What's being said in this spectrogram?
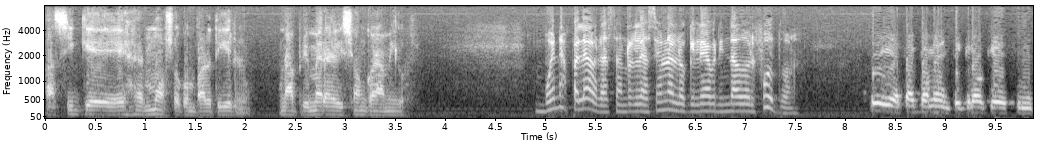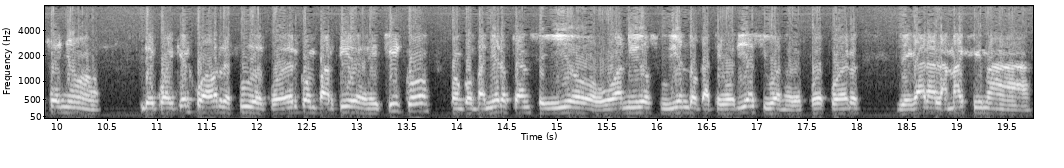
así que es hermoso compartir una primera división con amigos. Buenas palabras en relación a lo que le ha brindado el fútbol. Sí, exactamente, creo que es un sueño de cualquier jugador de fútbol poder compartir desde chico con compañeros que han seguido o han ido subiendo categorías y bueno, después poder llegar a la máxima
